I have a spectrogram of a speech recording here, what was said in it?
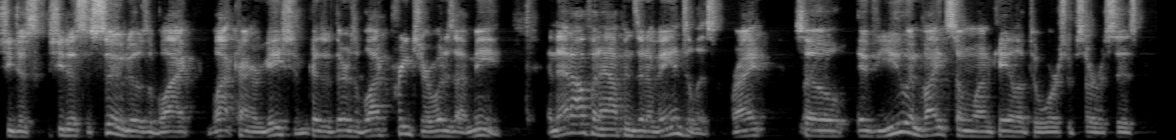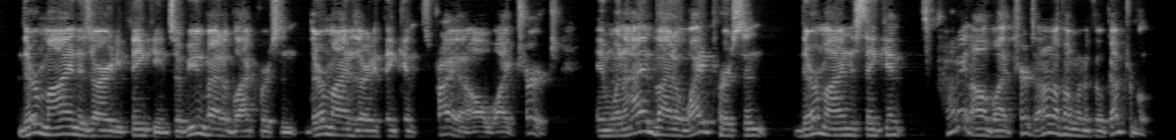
she just she just assumed it was a black black congregation because if there's a black preacher, what does that mean? And that often happens in evangelism, right? So if you invite someone, Caleb, to worship services, their mind is already thinking. So if you invite a black person, their mind is already thinking it's probably an all white church. And when I invite a white person, their mind is thinking it's probably an all black church. I don't know if I'm going to feel comfortable.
